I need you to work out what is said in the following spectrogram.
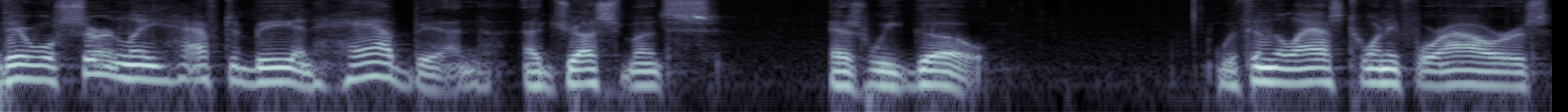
there will certainly have to be and have been adjustments as we go. Within the last 24 hours,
